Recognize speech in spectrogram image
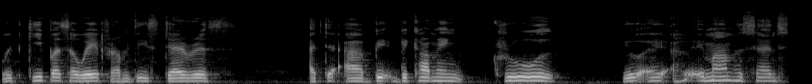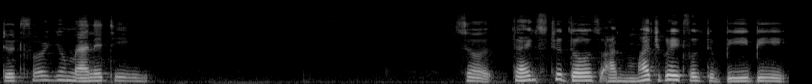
would keep us away from these terrorists at, uh, be, becoming cruel. You, uh, Imam Hussein stood for humanity. So thanks to those, I'm much grateful to BB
